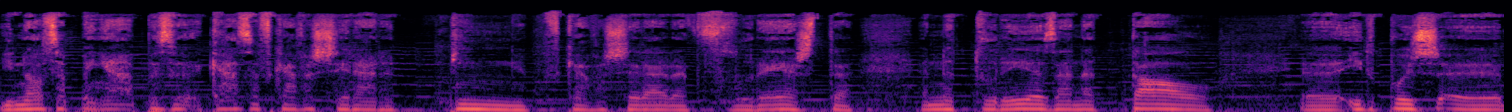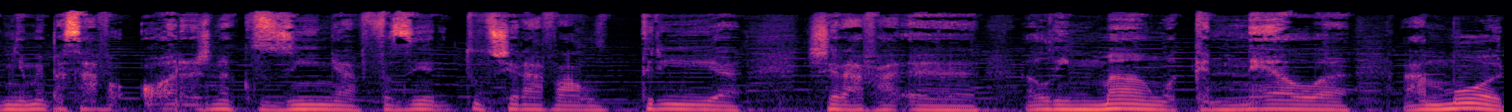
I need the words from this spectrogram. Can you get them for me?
E nós apanhávamos, a casa ficava a cheirar a pinho, ficava a cheirar a floresta, a natureza, a Natal. Uh, e depois uh, a minha mãe passava horas na cozinha a fazer, tudo cheirava a aletria, cheirava a, eh, a, limão, a canela, a amor,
